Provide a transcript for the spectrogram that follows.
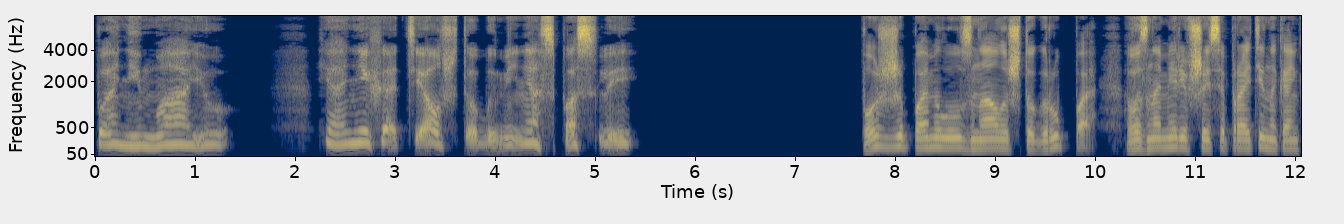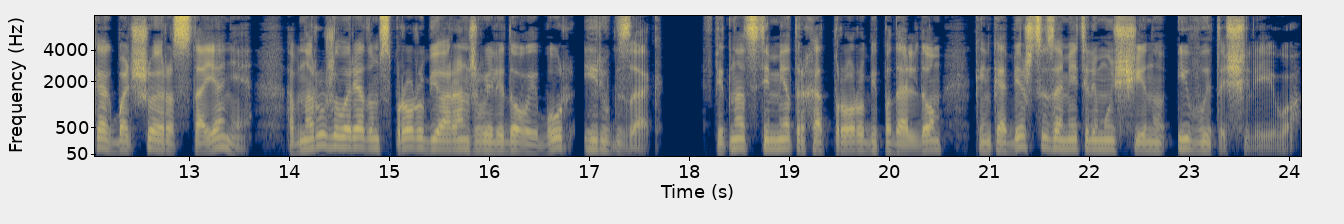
понимаю. Я не хотел, чтобы меня спасли». Позже Памела узнала, что группа, вознамерившаяся пройти на коньках большое расстояние, обнаружила рядом с прорубью оранжевый ледовый бур и рюкзак. В 15 метрах от проруби подо льдом конькобежцы заметили мужчину и вытащили его.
